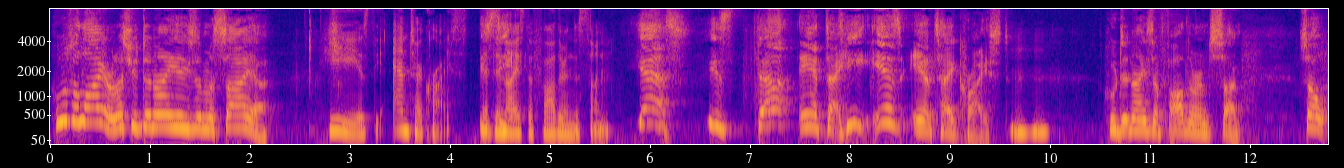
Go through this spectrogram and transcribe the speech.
Who's a liar unless you deny he's the Messiah? He is the Antichrist that he- denies the Father and the Son. Yes, he's the anti. He is antichrist mm-hmm. who denies the father and son. So,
